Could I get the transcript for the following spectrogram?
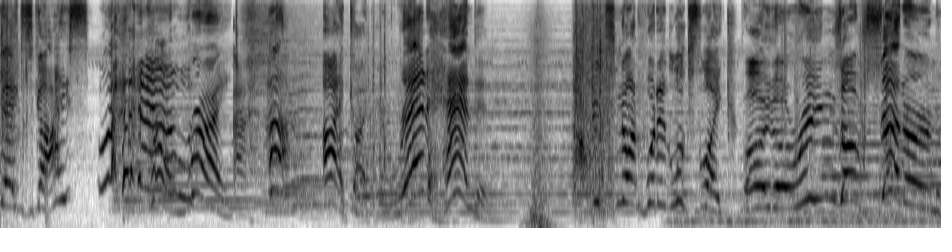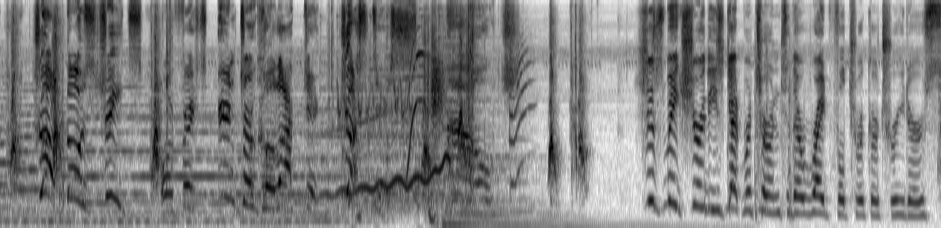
bags, guys! All right. Ha! I got you red-handed! It's not what it looks like! By the rings of Saturn! Drop those treats or face intergalactic justice! Ouch! Just make sure these get returned to their rightful trick-or-treaters.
